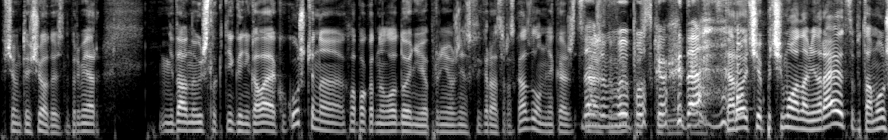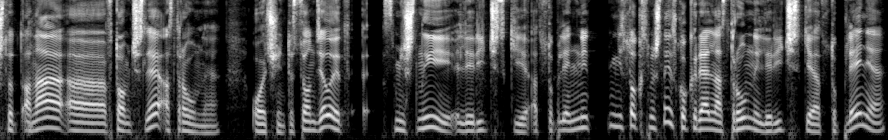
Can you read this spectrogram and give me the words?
в чем-то еще. То есть, например, недавно вышла книга Николая Кукушкина «Хлопок одной ладонью», я про нее уже несколько раз рассказывал, мне кажется. Даже в выпуске, выпусках, мне да. Короче, почему она мне нравится? Потому что она э, в том числе остроумная. Очень. То есть он делает э, смешные лирические отступления. Не, не столько смешные, сколько реально остроумные лирические отступления.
